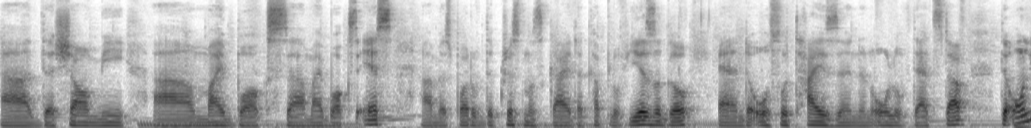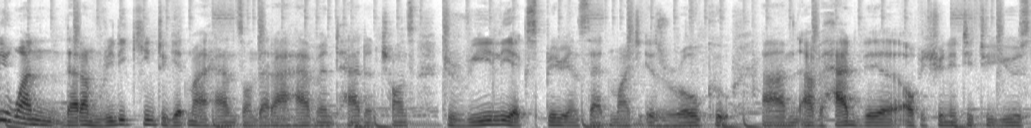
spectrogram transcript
uh, the Xiaomi uh, Mi Box uh, Mi Box S um, as part of the Christmas guide a couple of years ago, and also Tizen and all of that stuff. The only one that I'm really keen to get my hands on that I haven't had a chance to really experience that much is Roku. Um, I've had the opportunity to use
